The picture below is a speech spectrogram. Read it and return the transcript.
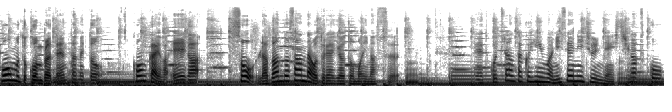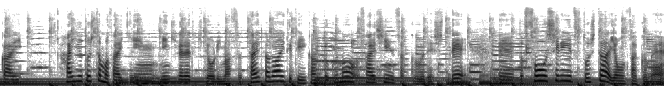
ホームとコンプラとエンタメと今回は映画「そうラブサンダー」を取り上げようと思います、えーとこちらの作品は2022年7月公開。俳優としても最近人気が出てきております。タイカ・ワイティティ監督の最新作でして、えーと、ソーシリーズとしては4作目。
